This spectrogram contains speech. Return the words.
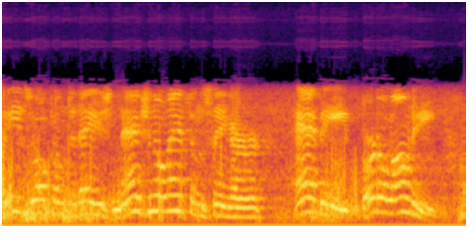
Please welcome today's national anthem singer, Abbey Bertolone.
